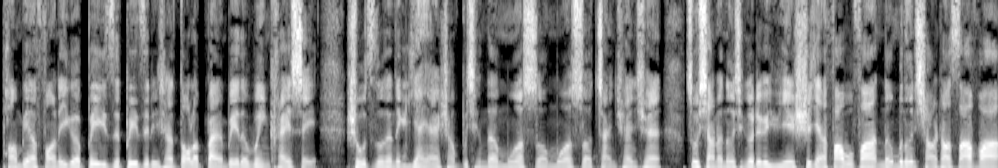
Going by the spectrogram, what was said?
旁边放了一个杯子，杯子里上倒了半杯的温开水，手指头在那个燕燕上不停的摸索摸索转圈圈，就想着能行哥这个语音时间发不发，能不能抢上沙发？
